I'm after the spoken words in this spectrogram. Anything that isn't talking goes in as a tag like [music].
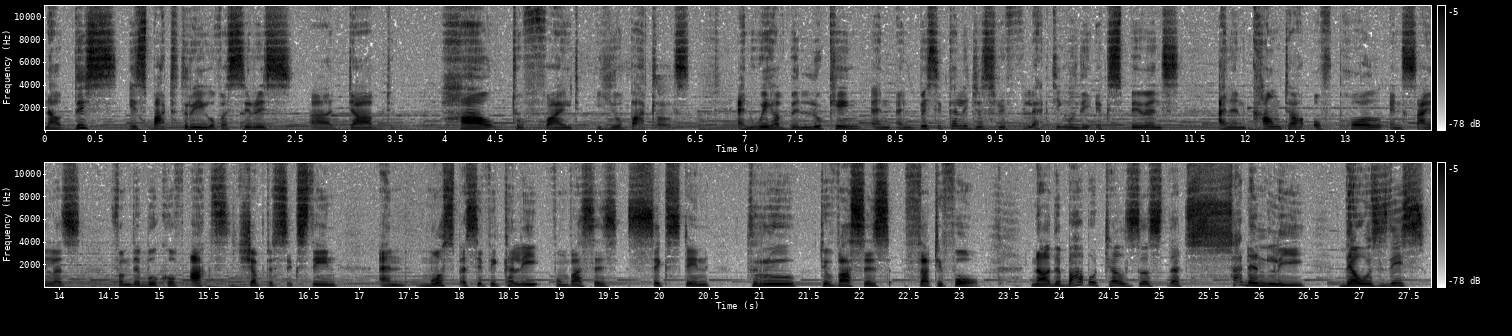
Now, this is part three of a series uh, dubbed How to Fight Your Battles. And we have been looking and, and basically just reflecting on the experience and encounter of Paul and Silas from the book of Acts, chapter 16, and more specifically from verses 16 through to verses 34. Now, the Bible tells us that suddenly there was this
